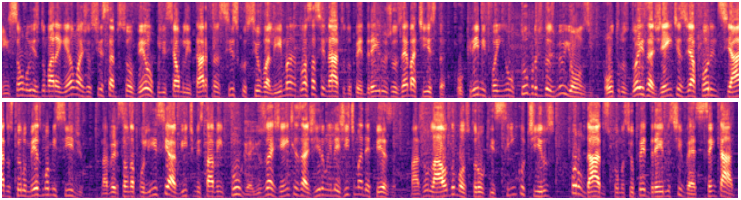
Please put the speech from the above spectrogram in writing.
Em São Luís do Maranhão, a justiça absolveu o policial militar Francisco Silva Lima do assassinato do pedreiro José Batista. O crime foi em outubro de 2011. Outros dois agentes já foram indiciados pelo mesmo homicídio. Na versão da polícia, a vítima estava em fuga e os agentes agiram em legítima defesa. Mas o laudo mostrou que cinco tiros foram dados como se o pedreiro estivesse sentado.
